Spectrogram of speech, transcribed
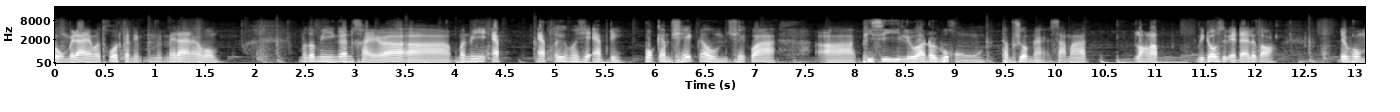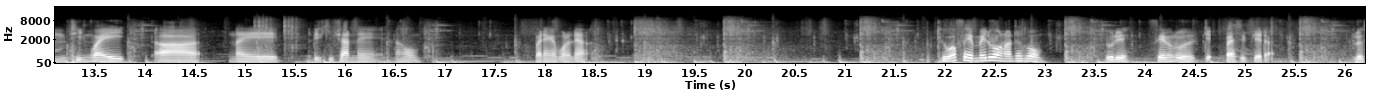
ลงไม่ได้มาโทษกันไม่ได้นะครับผม มันต้องมีเงื่อนไขว่าอ่ามันมีแอปแอปเอ้ยไม่ใช่แอปดิโปรแกรมเช็คนะผมเช็คว่าอ่า PC หรือว่าโน้ตบุ๊กของท่านผู้ชมเนี่ยสามารถรองรับ Windows 11 ได้หรือเปล่า เดี๋ยวผมทิ้งไว้อ่าใน description นี่นะครับผม ไปไหนกันหมดแล้วเนี่ย ถือว่าเฟรมไม่ร่วงนะท่านผู้ชม ดูดิ เฟรมยังอยู่แปดสิบเจ็ดอะหรือ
